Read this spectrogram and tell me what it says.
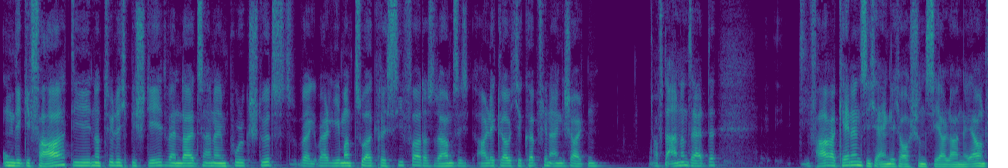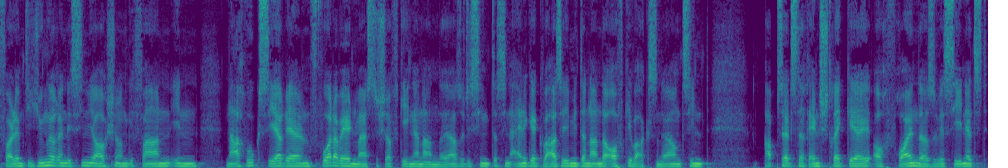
um die Gefahr, die natürlich besteht, wenn da jetzt einer im Pulk stürzt, weil, weil jemand zu aggressiv war. Also da haben sich alle, glaube ich, ihr Köpfchen eingeschalten. Auf der anderen Seite, die Fahrer kennen sich eigentlich auch schon sehr lange, ja, und vor allem die Jüngeren, die sind ja auch schon gefahren in Nachwuchsserien vor der Weltmeisterschaft gegeneinander, ja, also die sind, da sind einige quasi miteinander aufgewachsen, ja, und sind abseits der Rennstrecke auch Freunde. Also wir sehen jetzt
